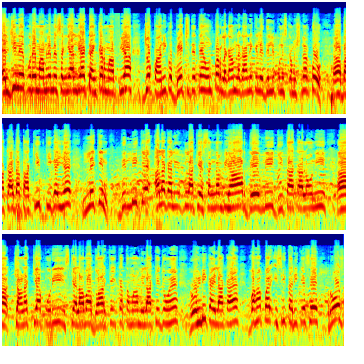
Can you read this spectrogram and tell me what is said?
एलजी ने पूरे मामले में संज्ञान लिया टैंकर माफिया जो पानी को बेच देते हैं, उन पर लगाम लगाने के लिए दिल्ली पुलिस कमिश्नर को बाकायदा ताकीद की गई है। लेकिन दिल्ली के अलग अलग इलाके, संगम विहार, देवली, गीता कॉलोनी चाणक्यपुरी, इसके अलावा द्वारके का तमाम इलाके जो हैं, रोहिणी का इलाका है, वहाँ पर इसी तरीके से रोज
